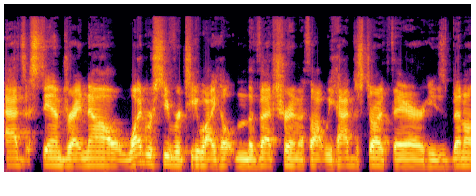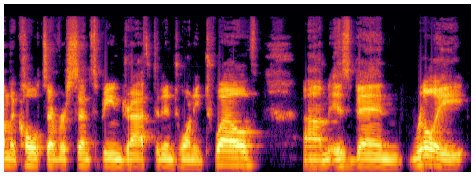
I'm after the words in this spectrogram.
as it stands right now. Wide receiver T.Y. Hilton, the veteran. I thought we had to start there. He's been on the Colts ever since being drafted in 2012. Um, has been really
